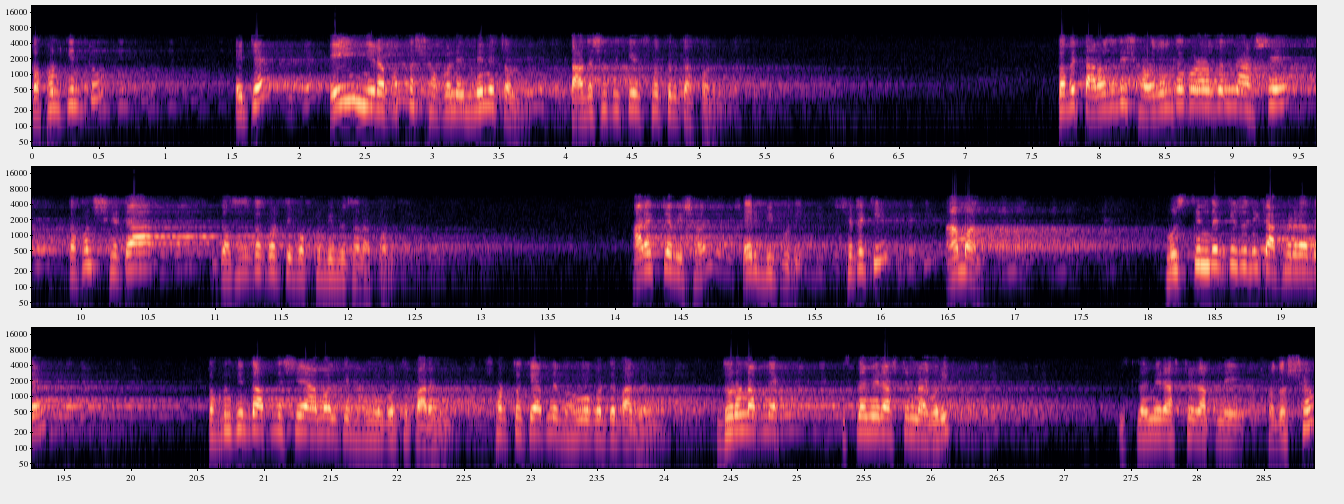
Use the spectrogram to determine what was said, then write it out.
তখন কিন্তু এটা, এই নিরাপত্তা সকলে মেনে চলবে, তাদের সাথে কেউ শত্রুতা করবে। তবে তারা যদি ষড়যন্ত্র করার জন্য আসে, তখন সেটা যথাযথ কর্তৃপক্ষ বিবেচনা করবে। আরেকটা বিষয়, এর বিপরীত, সেটা কি? আমান মুসলিমদেরকে যদি কাফেররা দেয়, তখন কিন্তু আপনি সেই আমানকে ভঙ্গ করতে পারেন না। শর্তকে আপনি ভঙ্গ করতে পারবেন না। ধরুন আপনি ইসলামী রাষ্ট্রের নাগরিক। ইসলামী রাষ্ট্রের আপনি সদস্য,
